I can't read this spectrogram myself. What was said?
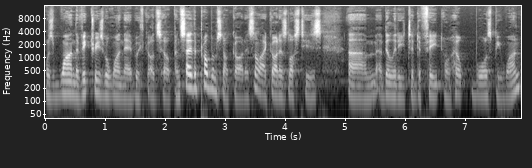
was won, the victories were won there with God's help. And so the problem's not God. It's not like God has lost his um, ability to defeat or help wars be won.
